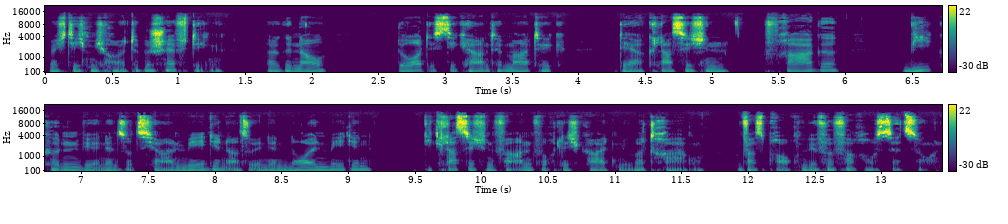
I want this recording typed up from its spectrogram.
möchte ich mich heute beschäftigen, weil genau dort ist die Kernthematik der klassischen Frage, wie können wir in den sozialen Medien, also in den neuen Medien, die klassischen Verantwortlichkeiten übertragen und was brauchen wir für Voraussetzungen.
